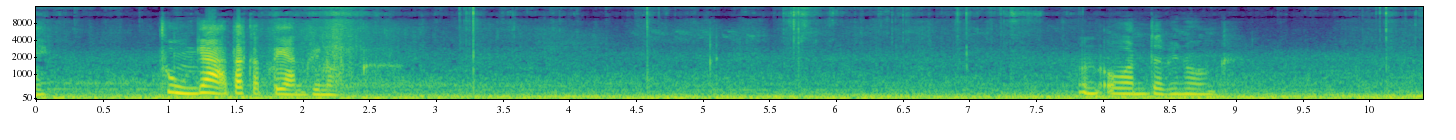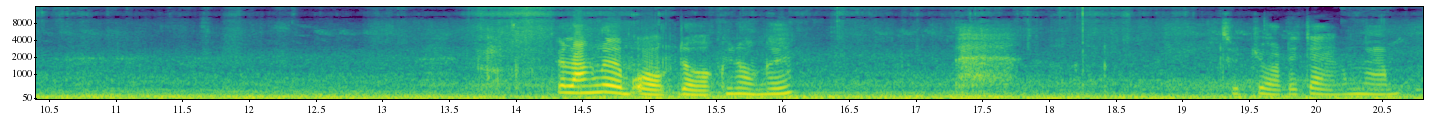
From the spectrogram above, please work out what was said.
นี่ ทุ่งหญ้าตะกะเตียนพี่น้องอ่อนๆจ้ะพี่น้องกำลังเริ่มออกดอกพี่น้องเอ้ยสุดยอดเลยจ้างามๆ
